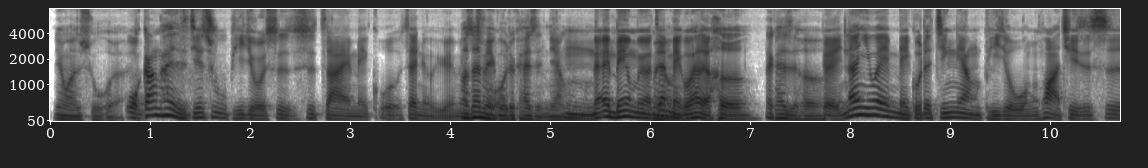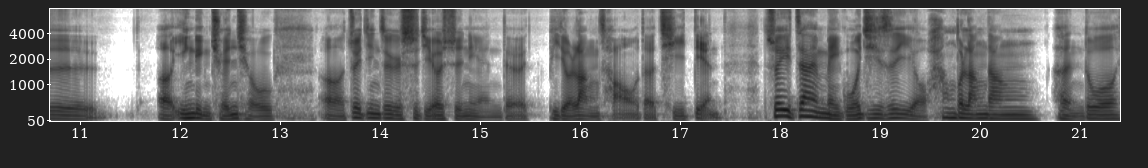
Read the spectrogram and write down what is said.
念完书回来？我刚开始接触啤酒是是在美国，在纽约。哦，在美国就就开始酿了，嗯，哎、没有，没有在美国开始喝。在开始喝。，对，那因为美国的精酿啤酒文化其实是呃引领全球呃最近这个十几二十年的啤酒浪潮的起点，所以在美国其实有夯不啷当很多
